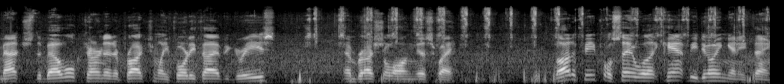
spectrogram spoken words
Match the bevel, turn it approximately 45 degrees, and brush along this way. A lot of people say, well, it can't be doing anything.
